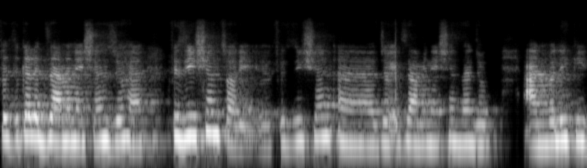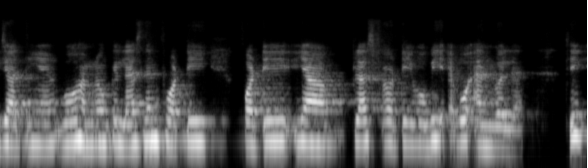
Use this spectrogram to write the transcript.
फ़िज़िकल एग्जामिनेशन जो है फिजिशियन सॉरी फिजिशियन जो एग्जामिनेशन हैं, जो एनुअली की जाती हैं, वो हम लोगों के लेस देन फोर्टी फोर्टी या प्लस फोर्टी वो भी, वो एनुअल है। ठीक?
